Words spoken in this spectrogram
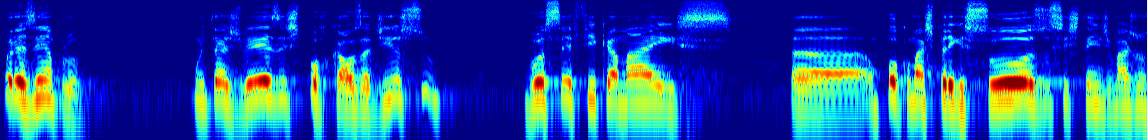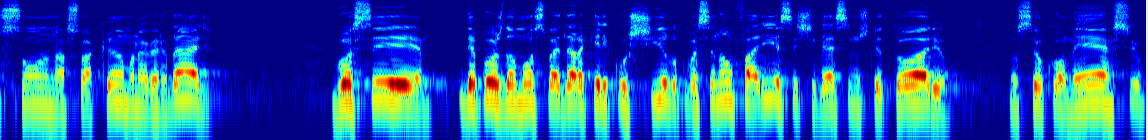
Por exemplo, muitas vezes, por causa disso, você fica mais, uh, um pouco mais preguiçoso, se estende mais no sono na sua cama, não é verdade? Você, depois do almoço, vai dar aquele cochilo que você não faria se estivesse no escritório, no seu comércio.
